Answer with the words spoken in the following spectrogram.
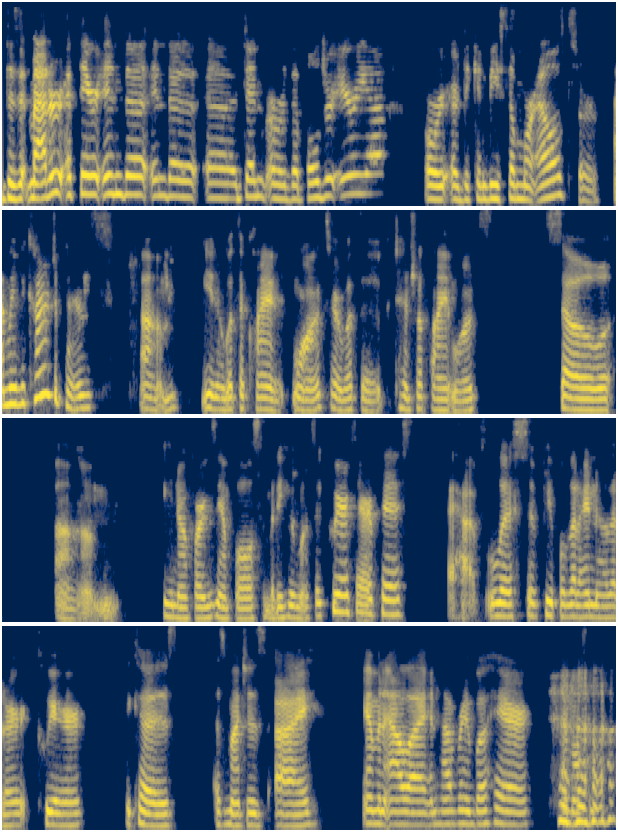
does it matter if they're in the in the uh, Denver or the Boulder area, or, or they can be somewhere else? Or I mean, it kind of depends. Um, you know what the client wants or what the potential client wants. So, um, you know, for example, somebody who wants a queer therapist, I have lists of people that I know that are queer because as much as I am an ally and have rainbow hair, I'm also part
